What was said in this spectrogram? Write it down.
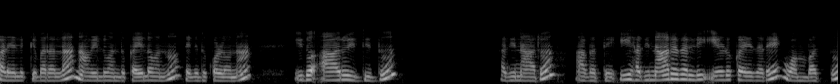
ಕಳೆಯಲಿಕ್ಕೆ ಬರಲ್ಲ. ನಾವಿಲ್ಲಿ ಒಂದು ಕೈಲವನ್ನು ತೆಗೆದುಕೊಳ್ಳೋಣ. ಇದು ಆರು ಇದ್ದಿದ್ದು ಹದಿನಾರು ಆಗುತ್ತೆ. ಈ ಹದಿನಾರರಲ್ಲಿ ಏಳು ಕಳೆದರೆ ಒಂಬತ್ತು.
